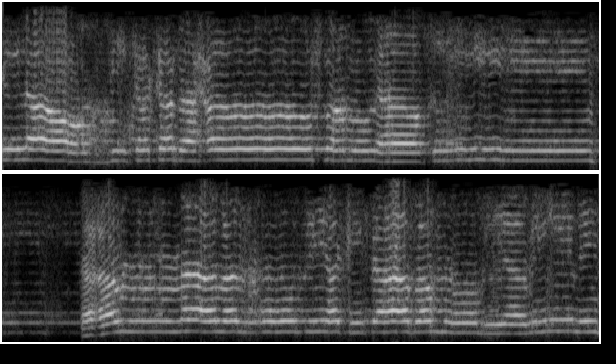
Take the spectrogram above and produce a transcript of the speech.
إلى ربك كدحا فملاقيه. فأما من أوتي كتابه بيمينه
